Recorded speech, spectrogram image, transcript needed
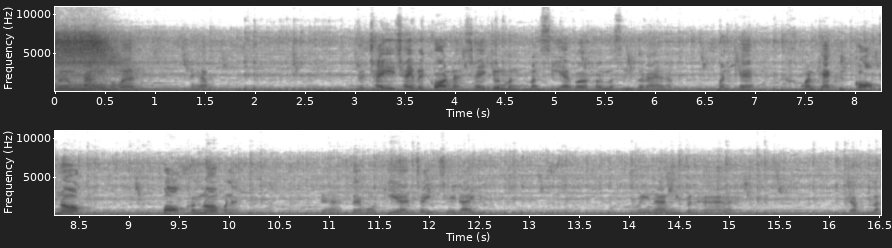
เพิ่มตังค์เข้ามานะครับแต่ใช้ใช้ไปก่อนนะ ใช้จนมันมันเสียก็ค่อยมาซื้อก็ได้นะครับ มันแค่มันแค่คือกรอบนอกปอกข้างนอกมันนะนะฮะแต่หัวเกียร์ใช้ใช้ได้อยู่ ไม่น่ามีปัญหานะกับรา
